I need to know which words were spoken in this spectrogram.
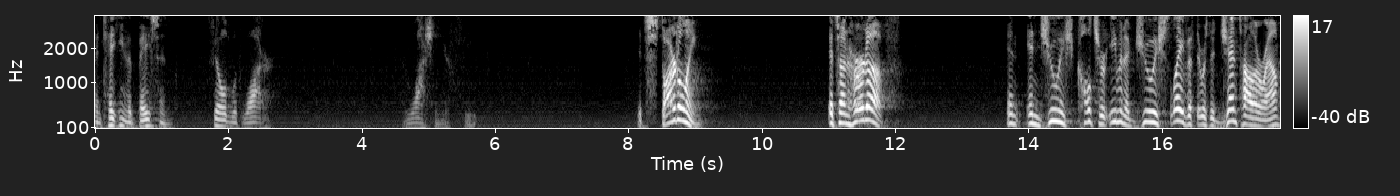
and taking the basin filled with water and washing your feet. It's startling. It's unheard of. In, in Jewish culture, even a Jewish slave, if there was a Gentile around,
